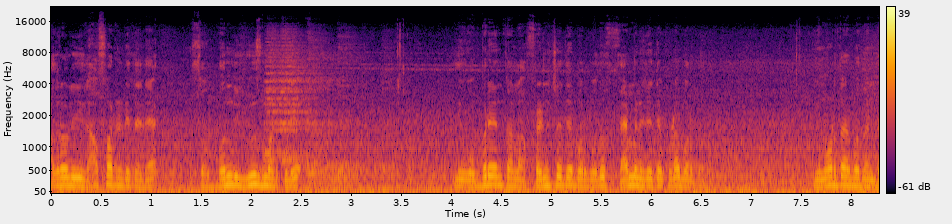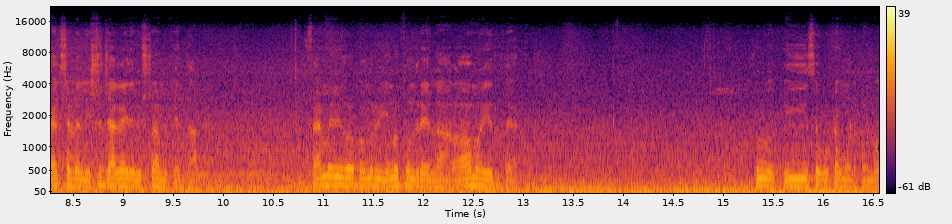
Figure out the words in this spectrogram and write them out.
ಅದರಲ್ಲಿ ಈಗ ಆಫರ್ ನಡೀತಾ ಇದೆ. ಸೊ ಬಂದು ಯೂಸ್ ಮಾಡ್ಕೊಳ್ಳಿ. ನೀವು ಒಬ್ಬರೇ ಅಂತಲ್ಲ ಫ್ರೆಂಡ್ಸ್ ಜೊತೆ ಬರ್ಬೋದು ಫ್ಯಾಮಿಲಿ ಜೊತೆ ಕೂಡ ಬರ್ಬೋದು. ನೀವು ನೋಡ್ತಾ ಇರ್ಬೋದು ನನ್ನ ಬ್ಯಾಕ್ ಸೈಡಲ್ಲಿ ಎಷ್ಟು ಜಾಗ ಇದೆ ವಿಶ್ರಾಮಕ್ಕೆ ಅಂತ. ಫ್ಯಾಮಿಲಿಗಳು ಬಂದರೂ, ಏನೂ ತೊಂದರೆ ಇಲ್ಲ ಆರಾಮಾಗಿರುತ್ತೆ ಫುಲ್ಲು ಪೀಸಾಗಿ ಊಟ ಮಾಡಿಕೊಂಡು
